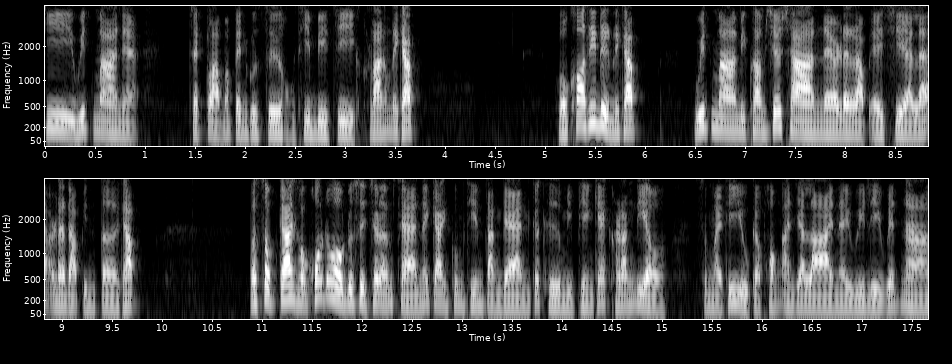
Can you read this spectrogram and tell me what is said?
ที่วิทมาเนี่ยจะกลับมาเป็นกุญซือของทีมบีจีอีกครั้งนะครับ หัวข้อที่1นงนะครับวิทมามีความเชี่ยวชาญในระดับเอเชีย และระดับอินเตอร์ครับ ประสบการณ์ของโค้ชโอกดุสิตเฉลิมแสนในการคุมทีมต่างแดนก็คือมีเพียงแค่ครั้งเดียว สมัยที่อยู่กับฮองอัญญาลายในวีลีเวียดนาม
